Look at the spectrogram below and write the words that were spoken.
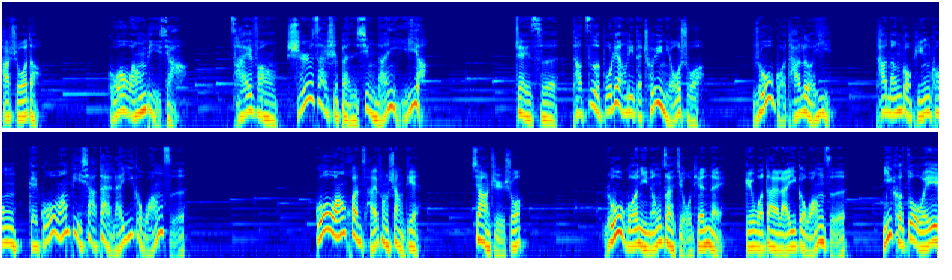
他说道：“国王陛下，裁缝实在是本性难移呀。这次他自不量力的吹牛说，如果他乐意。”他能够凭空给国王陛下带来一个王子。国王唤裁缝上殿，下旨说：“如果你能在九天内给我带来一个王子，你可作为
